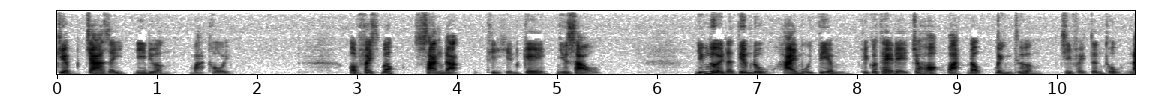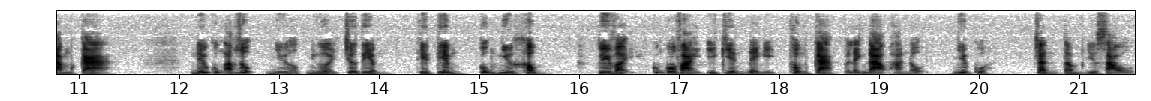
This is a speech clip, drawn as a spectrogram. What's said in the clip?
kiểm tra giấy đi đường mà thôi. Còn Facebook sang đặng thì hiến kế như sau. Những người đã tiêm đủ hai mũi tiêm thì có thể để cho họ hoạt động bình thường chỉ phải tuân thủ 5K. Nếu cũng áp dụng như người chưa tiêm thì tiêm cũng như không. Tuy vậy cũng có vài ý kiến đề nghị thông cảm với lãnh đạo Hà Nội như của Trần Tâm như sau.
